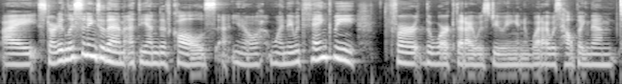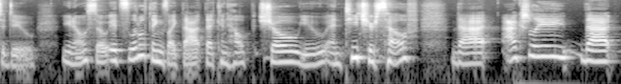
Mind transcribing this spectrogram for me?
I started listening to them at the end of calls, uh, you know, when they would thank me for the work that I was doing and what I was helping them to do. You know, so it's little things like that that can help show you and teach yourself that actually that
